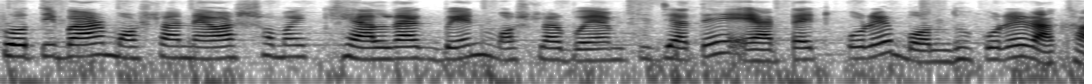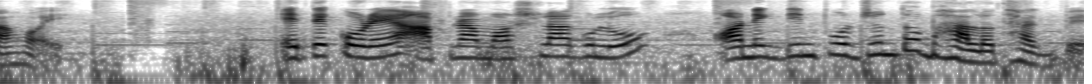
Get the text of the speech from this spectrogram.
প্রতিবার মশলা নেওয়ার সময় খেয়াল রাখবেন মশলার বয়ামটি যাতে এয়ারটাইট করে বন্ধ করে রাখা হয়। এতে করে আপনার মশলাগুলো অনেক দিন পর্যন্ত ভালো থাকবে।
